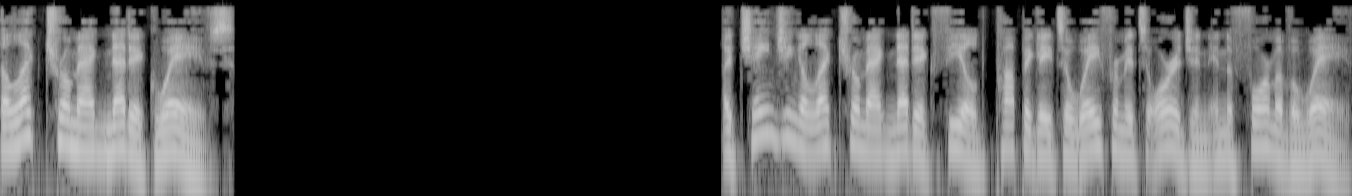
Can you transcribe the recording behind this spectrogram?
Electromagnetic waves A changing electromagnetic field propagates away from its origin in the form of a wave.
